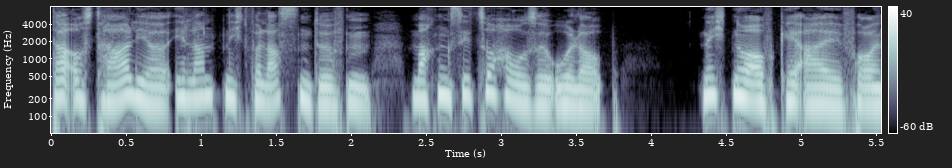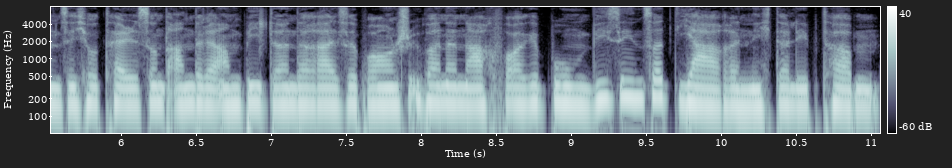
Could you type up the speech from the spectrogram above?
Da Australier ihr Land nicht verlassen dürfen, machen sie zu Hause Urlaub. Nicht nur auf Keai freuen sich Hotels und andere Anbieter in der Reisebranche über einen Nachfrageboom, wie sie ihn seit Jahren nicht erlebt haben.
